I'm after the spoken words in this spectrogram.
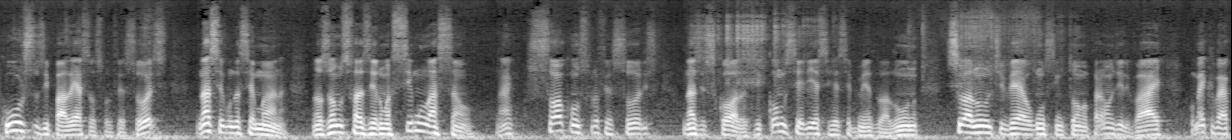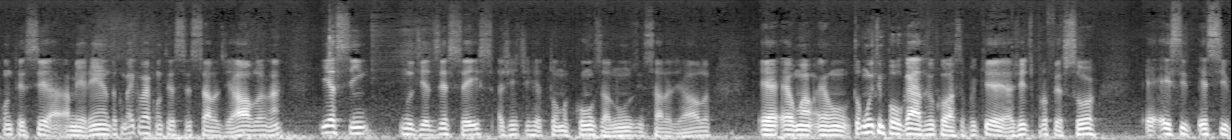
cursos e palestras aos professores. Na segunda semana, nós vamos fazer uma simulação, né? Só com os professores nas escolas de como seria esse recebimento do aluno, se o aluno tiver algum sintoma, para onde ele vai, como é que vai acontecer a, merenda, como é que vai acontecer a sala de aula, né? E assim, no dia 16, a gente retoma com os alunos em sala de aula. É, é uma, é um, estou muito empolgado, viu, Costa? Porque a gente, professor, esse, esse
